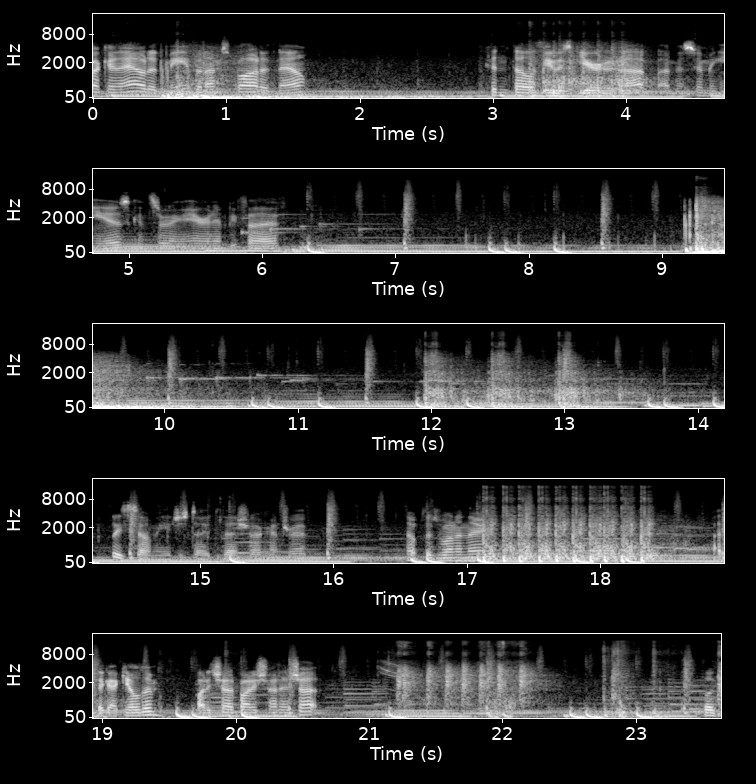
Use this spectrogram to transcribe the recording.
The guy that fucking outed me, but I'm spotted now. Couldn't tell if he was geared or not. I'm assuming he is, considering I hear an MP5. Please tell me you just died to that shotgun trap. Nope, there's one in there. I think I killed him. Body shot, body shot, headshot. Look,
